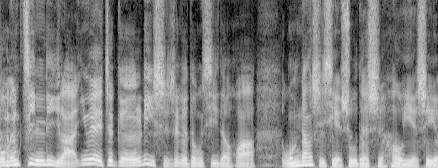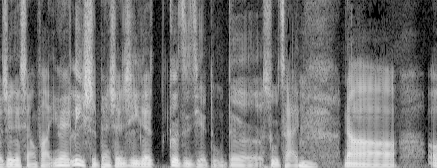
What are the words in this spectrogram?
我们尽力啦，因为这个历史这个东西的话，我们当时写书的时候也是有这个想法，因为历史本身是一个各自解读的素材。嗯、那哦、呃，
